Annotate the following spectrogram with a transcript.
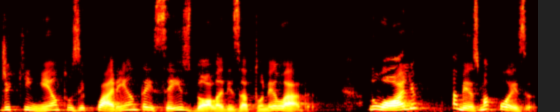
de 546 dólares a tonelada. No óleo, a mesma coisa.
